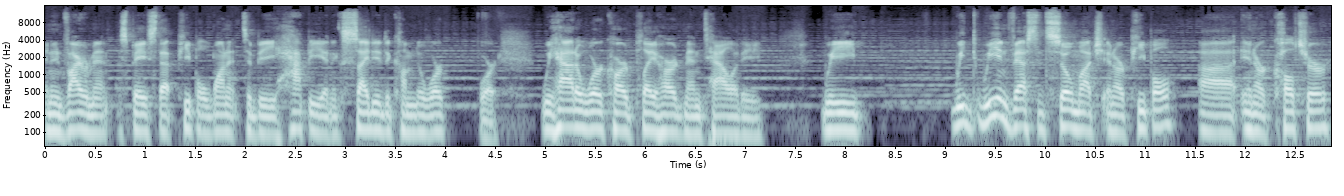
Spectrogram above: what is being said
an environment, a space that people wanted to be happy and excited to come to work for. We had a work hard, play hard mentality. We we we invested so much in our people, uh, in our culture,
